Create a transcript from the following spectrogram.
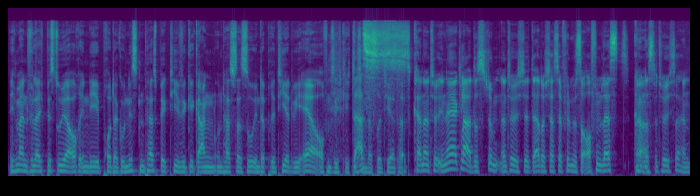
Ich meine, vielleicht bist du ja auch in die Protagonistenperspektive gegangen und hast das so interpretiert, wie er offensichtlich das, das interpretiert hat. Das kann natürlich. Naja, klar, das stimmt natürlich. Dadurch, dass der Film das so offen lässt, kann ja. das natürlich sein.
